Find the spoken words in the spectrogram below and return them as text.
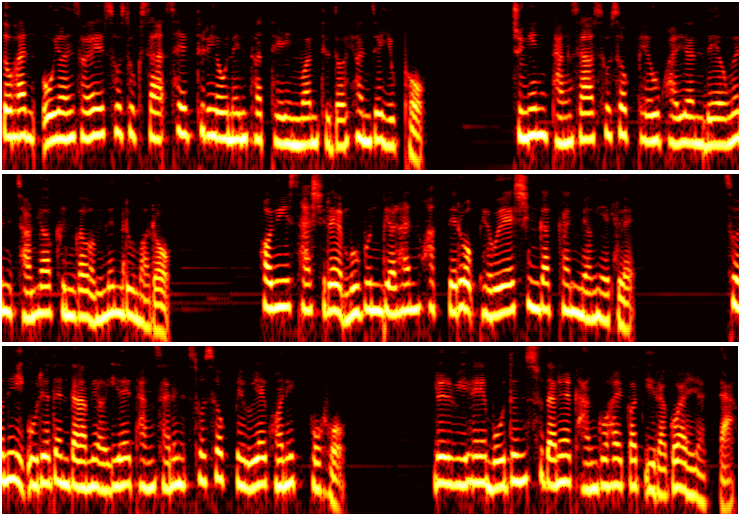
또한 오연서의 소속사 셀트리온 엔터테인먼트도 현재 유포 중인 당사 소속 배우 관련 내용은 전혀 근거 없는 루머로 허위 사실에 무분별한 확대로 배우의 심각한 명예훼 손이 우려된다며 이에 당사는 소속 배우의 권익 보호를 위해 모든 수단을 강구할 것이라고 알렸다.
